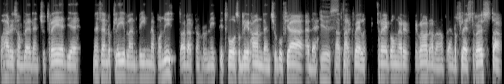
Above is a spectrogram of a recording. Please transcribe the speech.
och Harrison blev den 23 Men sen då Cleveland vinner på nytt 1892 så blir han den 24. Just att märk väl, tre gånger i rad hade han ändå flest röster.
